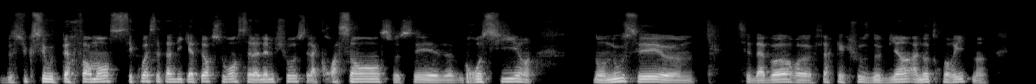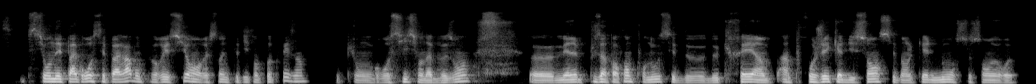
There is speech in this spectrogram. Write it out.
de succès ou de performance. C'est quoi cet indicateur? Souvent, c'est la même chose. C'est la croissance, c'est grossir. Non, nous, c'est euh, c'est d'abord euh, faire quelque chose de bien à notre rythme. Si on n'est pas gros, c'est pas grave, on peut réussir en restant une petite entreprise. Hein et puis on grossit si on a besoin. Euh, mais le plus important pour nous, c'est de, créer un, projet qui a du sens et dans lequel nous, on se sent heureux.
